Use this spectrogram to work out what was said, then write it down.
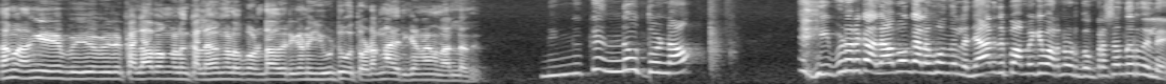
നമ്മൾ അങ്ങ് കലാപങ്ങളും കലഹങ്ങളും ഒക്കെ ഉണ്ടാവുന്ന യൂട്യൂബ് തുടങ്ങാതിരിക്കണമാണ് നല്ലത്. നിങ്ങൾക്ക് എന്താ ഒത്തുണ്ടാ ഇവിടെ ഒരു കലാപവും കലഹമൊന്നുമില്ല ഞാനിതിപ്പോ അമ്മയ്ക്ക് പറഞ്ഞു കൊടുക്കും. പ്രശ്നം തീർന്നില്ലേ?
